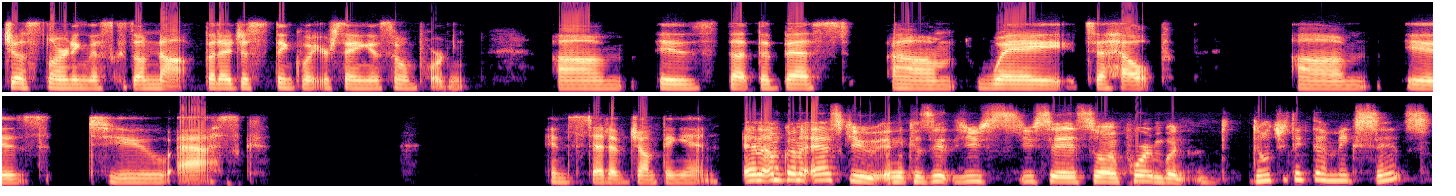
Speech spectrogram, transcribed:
just learning this because i'm not but i just think what you're saying is so important um, is that the best um, way to help um, is to ask instead of jumping in. And I'm going to ask you, and because you you say it's so important, but don't you think that makes sense?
